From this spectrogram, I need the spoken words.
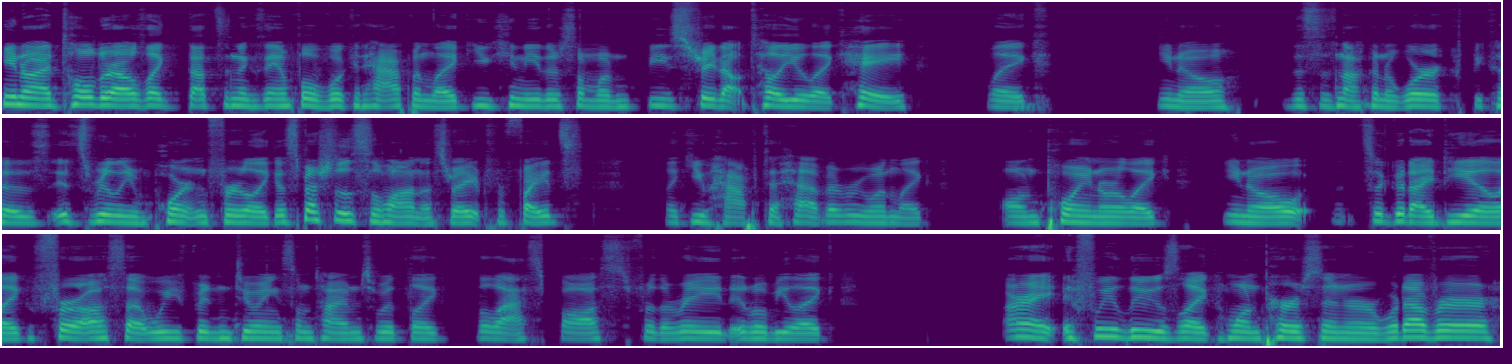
you know, I told her I was like, that's an example of what could happen. Like, you can either someone be straight out tell you like, hey, like, you know, this is not gonna work because it's really important for like, especially the Sylvanas, right? For fights, like you have to have everyone like on point or like you know it's a good idea like for us that we've been doing sometimes with like the last boss for the raid it'll be like all right if we lose like one person or whatever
